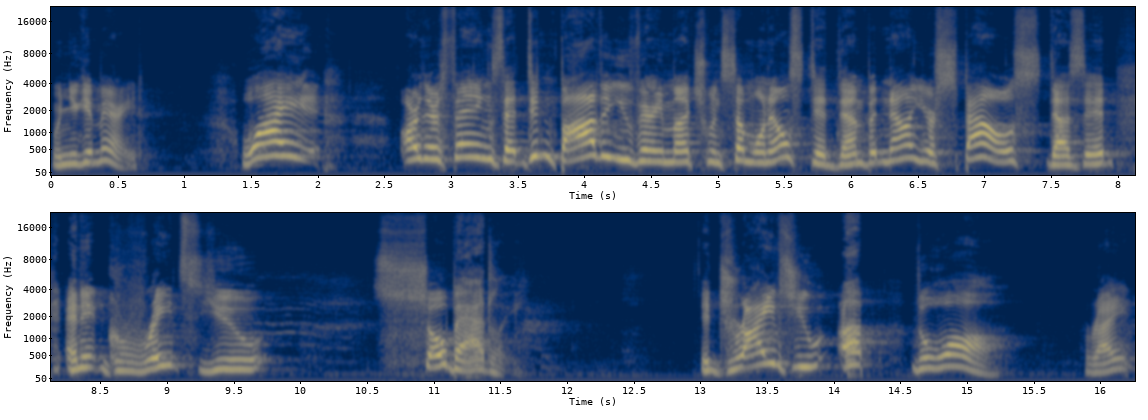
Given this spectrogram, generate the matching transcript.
when you get married? Why are there things that didn't bother you very much when someone else did them, but now your spouse does it and it grates you so badly? It drives you up the wall, right?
